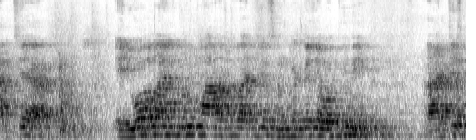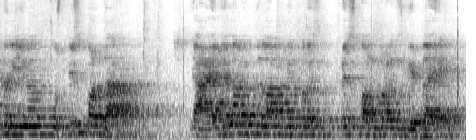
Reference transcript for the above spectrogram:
आजच्या युवा लाईन ग्रुप महाराष्ट्र राज्य संघटनेच्या वतीने राज्यस्तरीय कुस्ती स्पर्धा या आयोजनाबद्दल आपण प्रेस कॉन्फरन्स घेत आहे.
